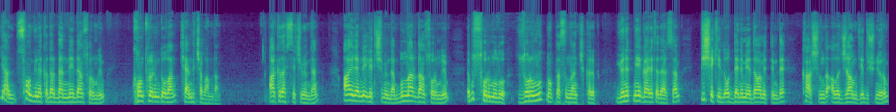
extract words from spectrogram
yani son güne kadar ben neyden sorumluyum? Kontrolümde olan kendi çabamdan, arkadaş seçimimden, ailemle iletişimimden bunlardan sorumluyum. E bu sorumluluğu zorunluluk noktasından çıkarıp yönetmeye gayret edersem bir şekilde o denemeye devam ettiğimde karşılığında alacağım diye düşünüyorum.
